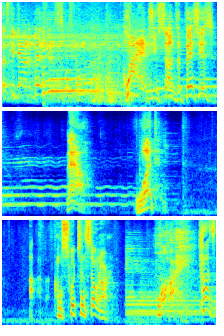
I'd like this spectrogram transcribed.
Let's get down to business. Quiet, you sons of fishes. Now, what? I'm switching sonar. Why? Because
